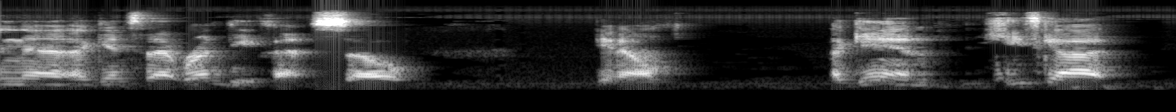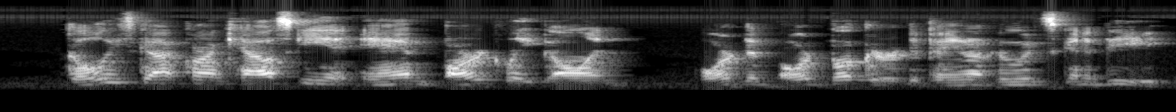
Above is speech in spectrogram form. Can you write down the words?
in uh, against that run defense. So, you know, again, he's got goalie's got Gronkowski and Barkley going, or or Booker, depending on who it's going to be.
